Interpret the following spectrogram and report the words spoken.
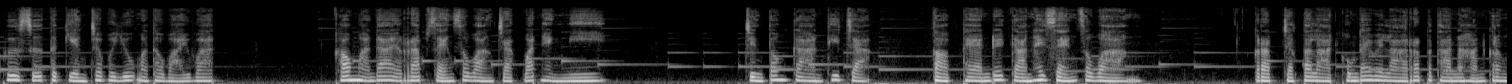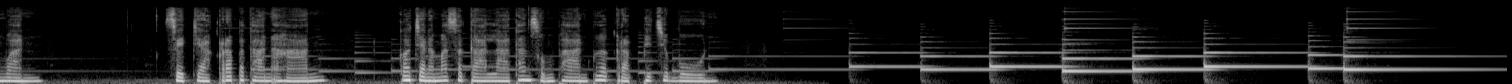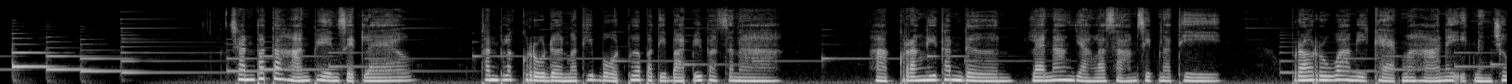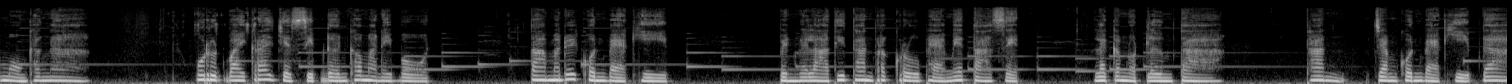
เพื่อซื้อตะเกียงเจ้าพยุมาถวายวัด เขามาได้รับแสงสว่างจากวัดแห่งนี้ จึงต้องการที่จะตอบแทนด้วยการให้แสงสว่าง กลับจากตลาดคงได้เวลารับประทานอาหารกลางวัน เสร็จจากรับประทานอาหาร ก็จะนมัสการลาท่านสมภารเพื่อกลับเพชรบูรณ์ ฉันพัตหารเพนเสร็จแล้ว ท่านพระครูเดินมาที่โบสถ์เพื่อปฏิบัติวิปัสนา หากครั้งนี้ท่านเดินและนั่งอย่างละ 30 นาที เพราะรู้ว่ามีแขกมาหาในอีกหนึ่งชั่วโมงข้างหน้า บุรุษวัยใกล้เจ็ดสิบเดินเข้ามาในโบสถ์ตามมาด้วยคนแบกหีบ เป็นเวลาที่ท่านพระครูแผ่เมตตาเสร็จ และกำหนดเลืมตา ท่านจำคนแบกหีบได้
